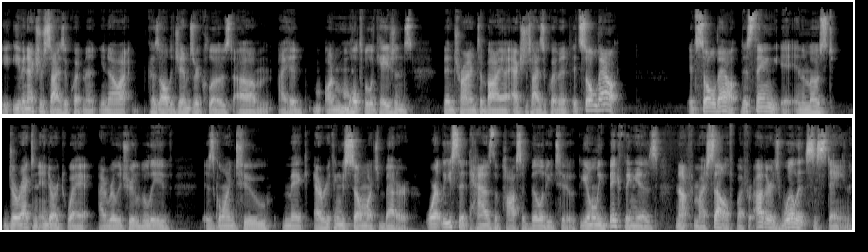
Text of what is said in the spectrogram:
even exercise equipment, you know, because all the gyms are closed. Um, I had on multiple occasions been trying to buy uh, exercise equipment. It's sold out. It's sold out. This thing, in the most direct and indirect way, I really truly believe is going to make everything so much better, or at least it has the possibility to. The only big thing is, not for myself, but for others, will it sustain?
